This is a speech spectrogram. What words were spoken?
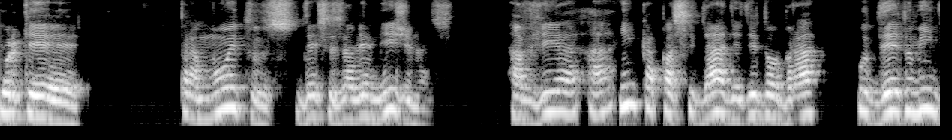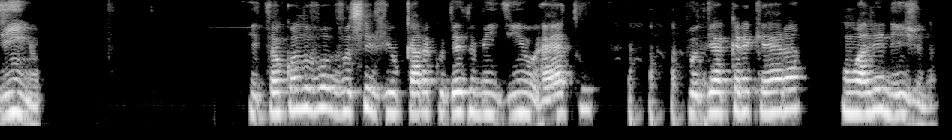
porque para muitos desses alienígenas, havia a incapacidade de dobrar o dedo mindinho. Então, quando você viu o cara com o dedo mindinho reto, podia crer que era um alienígena.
